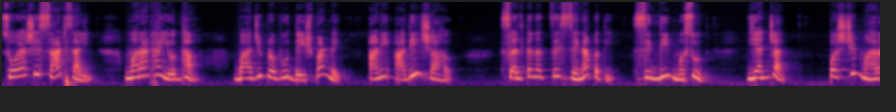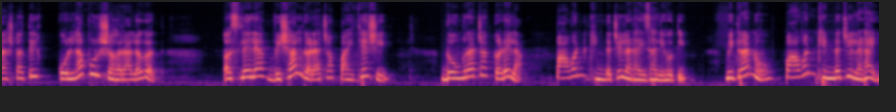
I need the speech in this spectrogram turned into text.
सोळाशे साठ साली मराठा योद्धा बाजीप्रभू देशपांडे आणि आदिलशाह सल्तनतचे सेनापती सिद्धी मसूद यांच्यात पश्चिम महाराष्ट्रातील कोल्हापूर शहरालगत असलेल्या विशाल गडाच्या पायथ्याशी डोंगराच्या कडेला पावनखिंडची लढाई झाली होती. मित्रांनो पावनखिंडची लढाई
